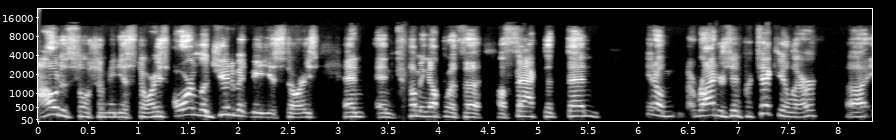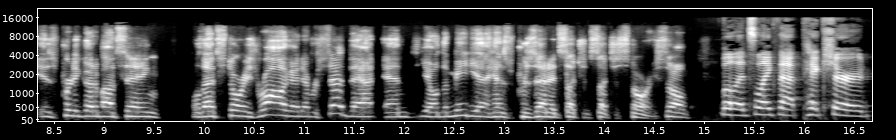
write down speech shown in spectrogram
out of social media stories or legitimate media stories and and coming up with a, a fact that then you know, Rodgers in particular uh, is pretty good about saying, well, that story's wrong. I never said that. And, you know, the media has presented such and such a story. So, well, it's like that picture.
